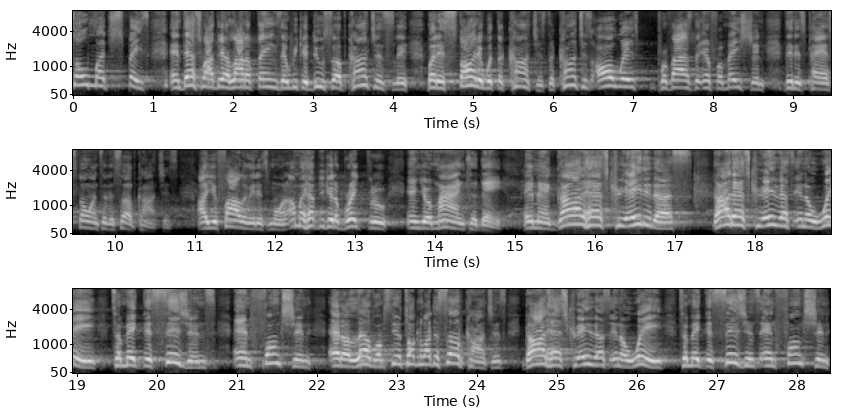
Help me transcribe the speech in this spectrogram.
so much space, and that's why there are a lot of things that we could do subconsciously, but it started with the conscious. The conscious always provides the information, then it's passed on to the subconscious. Are you following me this morning? I'm going to help you get a breakthrough in your mind today. Amen. God has created us. God has created us in a way to make decisions and function at a level. I'm still talking about the subconscious. God has created us in a way to make decisions and function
